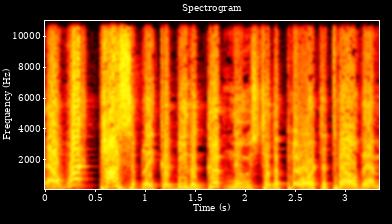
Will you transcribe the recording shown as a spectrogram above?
Now, what possibly could be the good news to the poor to tell them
